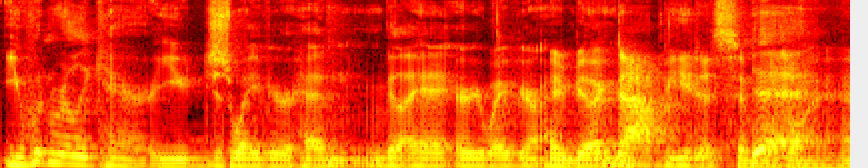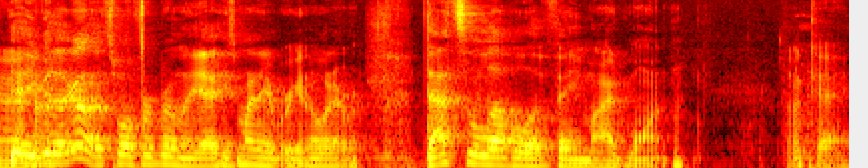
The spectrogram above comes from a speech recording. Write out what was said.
you wouldn't really care. You'd just wave your head and be like, hey, or you wave your And you'd be like, diabetes in yeah, yeah. yeah. You'd be like, oh, that's Wilford Brimley. Yeah, he's my neighbor. You know, whatever. That's the level of fame I'd want. Okay.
